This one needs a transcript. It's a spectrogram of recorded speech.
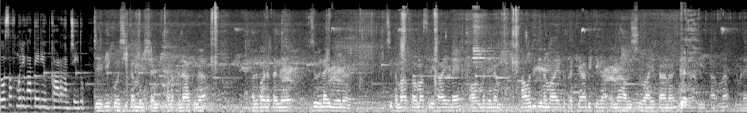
ജോസഫ് മുരിങ്ങാത്തേരി ഉദ്ഘാടനം ചെയ്തു. ജെ ബി കോശി കമ്മീഷൻ നടപ്പിലാക്കുക അതുപോലെ തന്നെ ജൂലൈ മൂന്ന് സിദ്ധമാസ്ലിഹായുടെ ഓർമ്മദിനം അവധി ദിനമായിട്ട് പ്രഖ്യാപിക്കുക എന്ന ആവശ്യമായിട്ടാണ് ഈ ധർണ ഇവിടെ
